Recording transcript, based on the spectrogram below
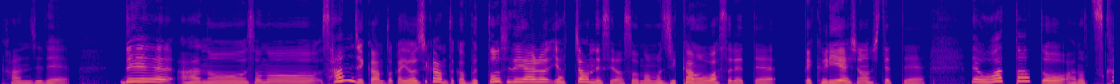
感じで。であのー、その3時間とか4時間とかぶっ通しでやるやっちゃうんですよ。そのもう時間を忘れて。でクリエーションしてて。で終わった後あの疲れ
